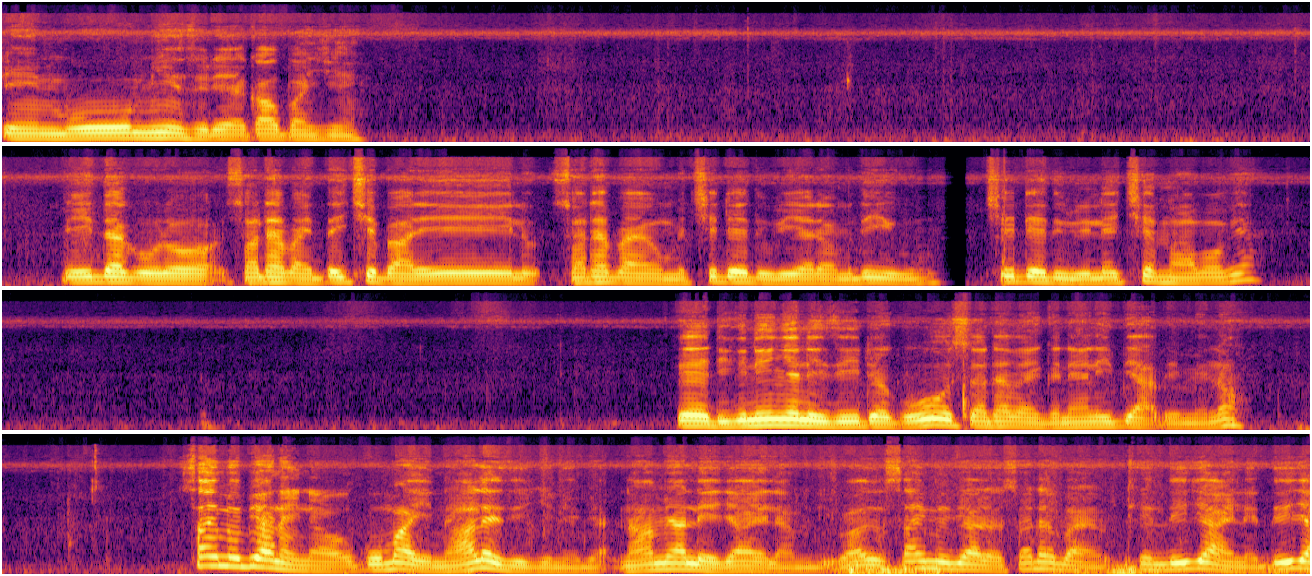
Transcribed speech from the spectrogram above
တင်မိုးမြင့်ဆိုတဲ့အကောက်ပိုင်ရှင်ပိတ်သက်ကိုတော့စွမ်းထပ်ပိုင်တိတ်ချစ်ပါတယ်လို့စွမ်းထပ်ပိုင်ကိုမချစ်တဲ့သူတွေကတော့မသိဘူးချစ်တဲ့သူတွေလည်းချစ်မှာပေါ့ဗျာကဲဒီကနေ့ညနေဈေးအတွက်ကိုစွမ်းထပ်ပိုင်ကနန်းလေးပြပေးမယ်နော် စိုက်မပြနိုင်တော့ကိုမကြီးနားလဲစီခြင်းနေဗျနားများလဲကြရလားမသိဘူးဘာလို့စိုက်မပြတော့စွမ်းထပ်ပိုင်ကိုထင်သေးကြရင်လည်းသေးကြ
